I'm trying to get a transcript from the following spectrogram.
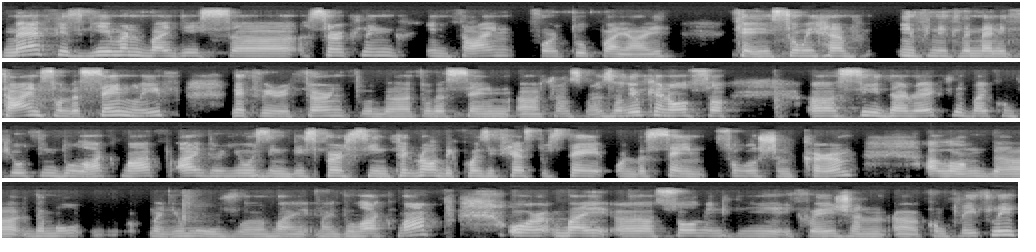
map is given by this circling in time for 2 pi i. Okay, so we have infinitely many times on the same leaf that we return to the to the same uh, transversal. You can also uh, see directly by computing the Dulac map, either using this first integral because it has to stay on the same solution curve along the, the when you move uh, by, by Dulac map, or by uh, solving the equation uh, completely.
